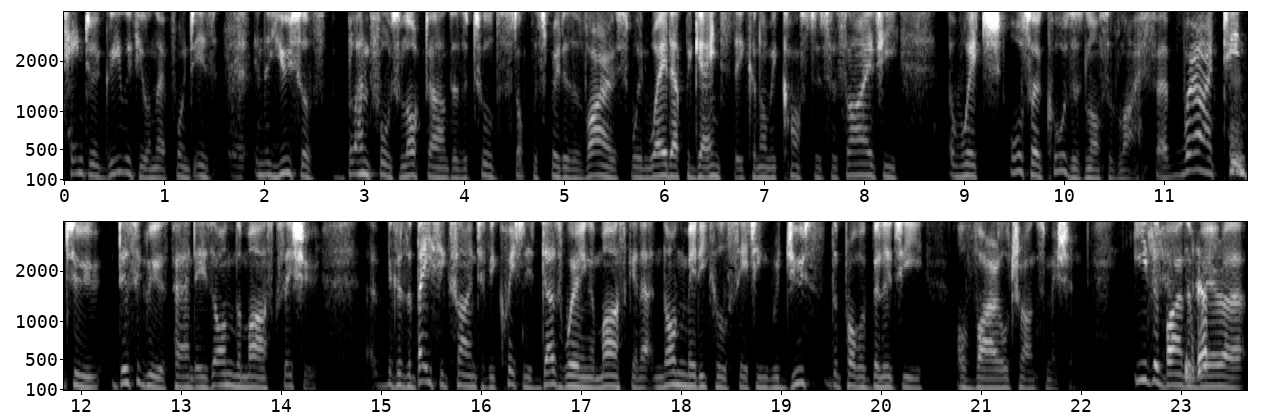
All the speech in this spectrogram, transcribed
tend to agree with you on that point is uh, in the use of blunt force lockdowns as a tool to stop the spread of the virus when weighed up against the economic cost to society, which also causes loss of life. Uh, where I tend to disagree with Panda is on the masks issue, uh, because the basic scientific question is does wearing a mask in a non medical setting reduce the probability of viral transmission? Either by the wearer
